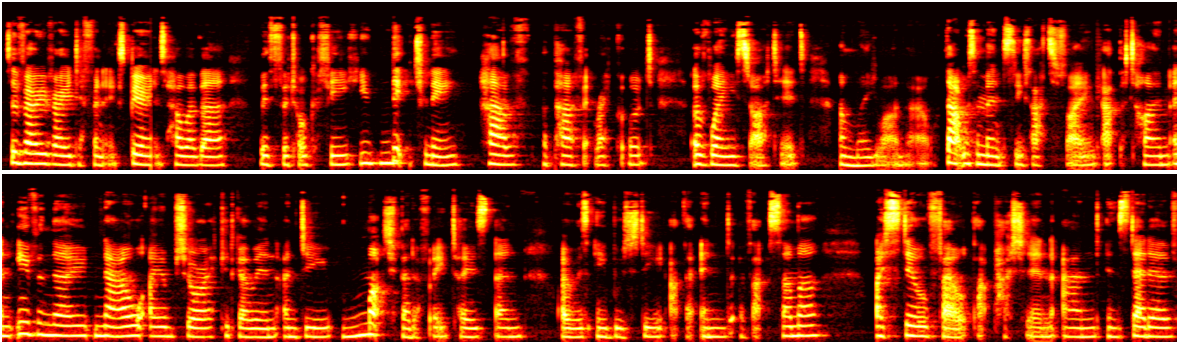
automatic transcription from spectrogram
It's a very, very different experience. However, with photography, you literally have a perfect record of where you started and where you are now. That was immensely satisfying at the time, and even though now I am sure I could go in and do much better photos than I was able to do at the end of that summer, I still felt that passion, and instead of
